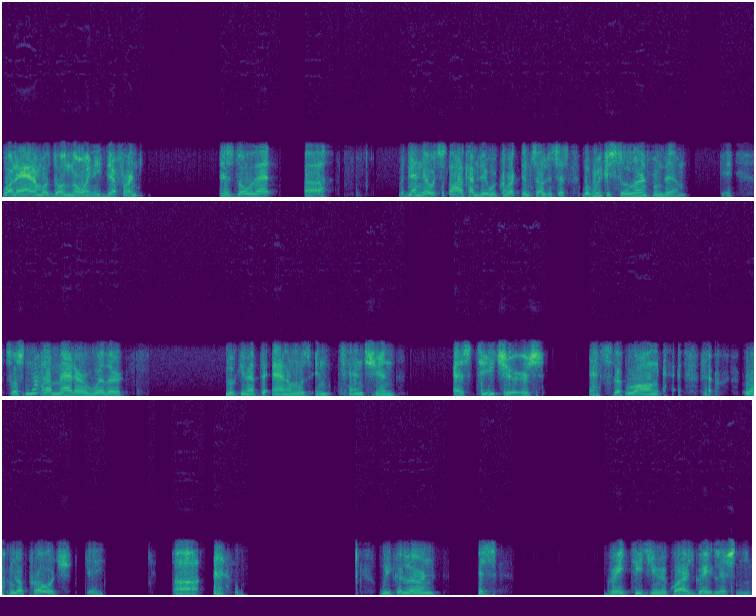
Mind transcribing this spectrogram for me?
"Well, the animals don't know any different," as though that. Uh, but then there was a lot of times they would correct themselves and says, "But we could still learn from them." Okay, so it's not a matter of whether looking at the animal's intention as teachers, that's the wrong wrong approach. Okay, uh, we could learn. This great teaching requires great listening.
